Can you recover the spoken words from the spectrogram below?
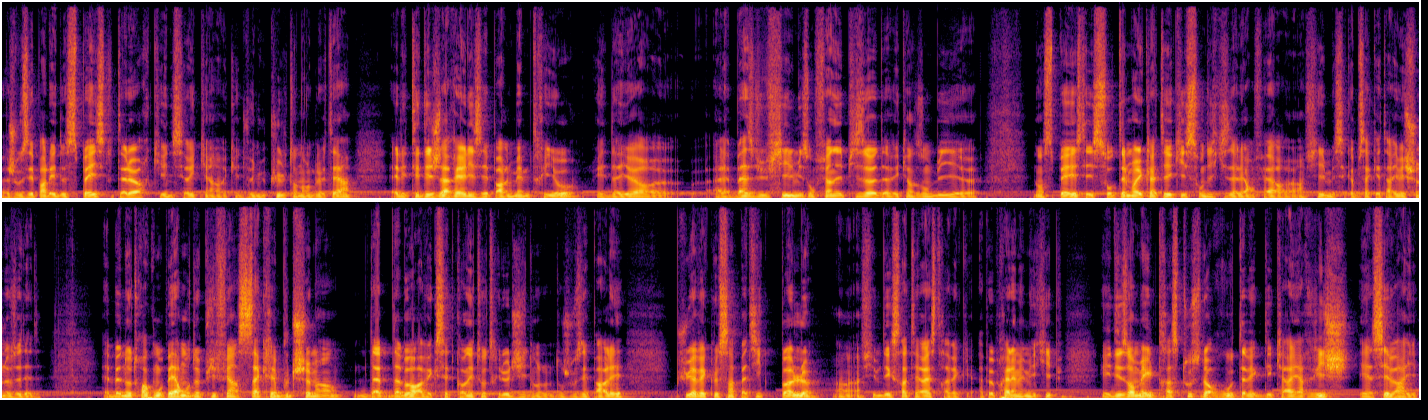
Euh, je vous ai parlé de Space tout à l'heure, qui est une série qui, est devenue culte en Angleterre. Elle était déjà réalisée par le même trio, et d'ailleurs, euh, à la base du film, ils ont fait un épisode avec un zombie euh, dans Space, et ils se sont tellement éclatés qu'ils se sont dit qu'ils allaient en faire un film, et c'est comme ça qu'est arrivé Shaun of the Dead. Et eh ben, nos trois compères ont depuis fait un sacré bout de chemin, d'abord avec cette Cornetto Trilogy dont je vous ai parlé, puis avec le sympathique Paul, un, film d'extraterrestre avec à peu près la même équipe, et désormais ils tracent tous leur route avec des carrières riches et assez variées.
